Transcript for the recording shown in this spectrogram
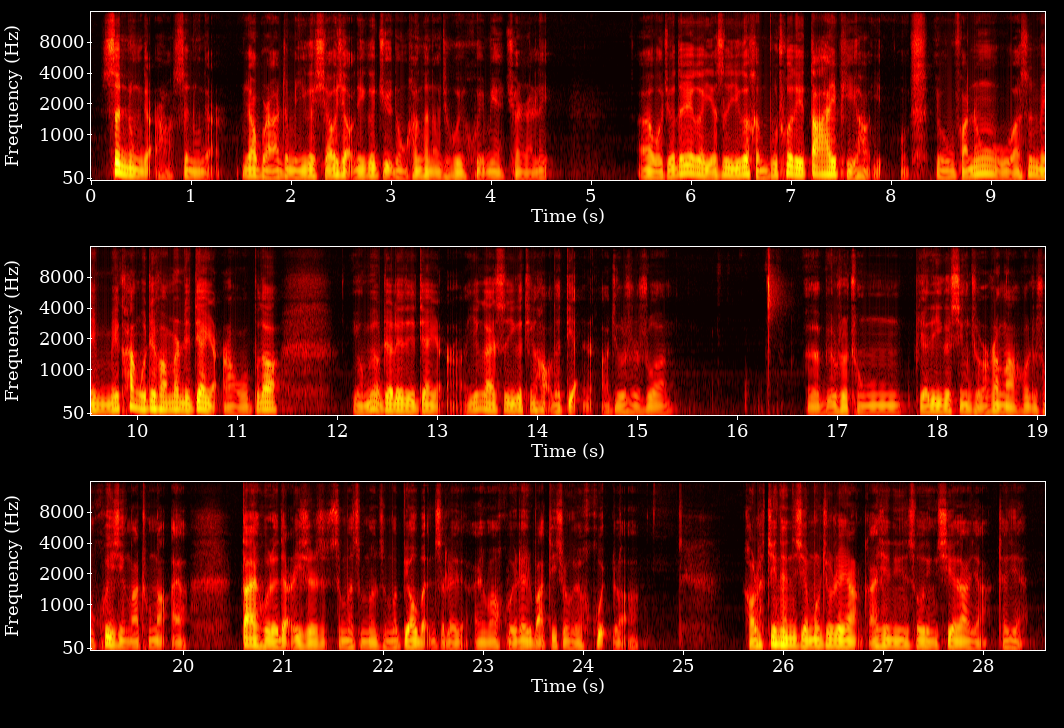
慎重点儿哈，慎重点儿，要不然这么一个小小的一个举动，很可能就会毁灭全人类。呃，我觉得这个也是一个很不错的大 IP 哈，有反正我是没没看过这方面的电影啊，我不知道有没有这类的电影啊，应该是一个挺好的点子啊，就是说，呃，比如说从别的一个星球上啊，或者从彗星啊，从哪呀带回来点一些什么什么什么标本之类的，哎，完回来就把地球给毁了啊。好了，今天的节目就这样，感谢您收听，谢谢大家，再见。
